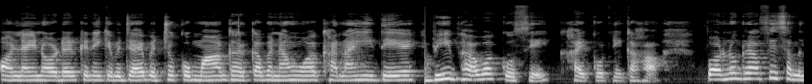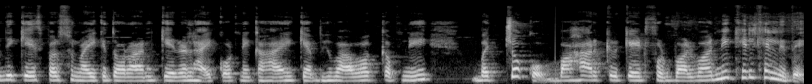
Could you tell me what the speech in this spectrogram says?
ऑनलाइन ऑर्डर करने के बजाय बच्चों को माँ घर का बना हुआ खाना ही दे, अभिभावकों से हाईकोर्ट ने कहा। पोर्नोग्राफी संबंधी केस पर सुनवाई के दौरान केरल हाईकोर्ट ने कहा है कि अभिभावक अपने बच्चों को बाहर क्रिकेट, फुटबॉल व अन्य खेल खेलने दे।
